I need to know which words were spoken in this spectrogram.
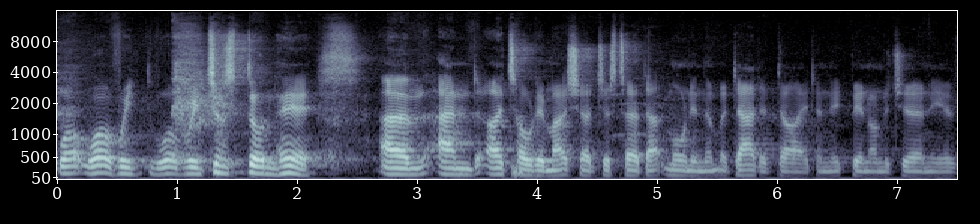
what, what have we, what have we just done here? Um, and I told him actually I'd just heard that morning that my dad had died, and he'd been on a journey of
